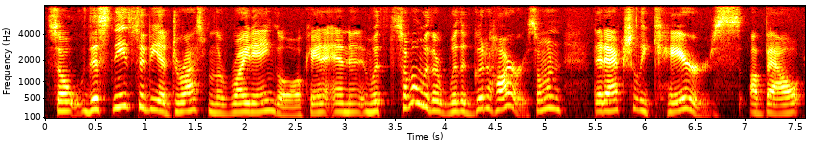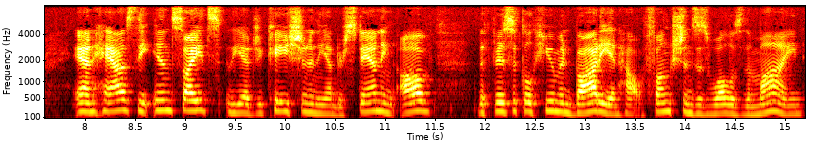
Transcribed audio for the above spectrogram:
So this needs to be addressed from the right angle, okay? And, and with someone with a with a good heart, someone that actually cares about and has the insights, the education, and the understanding of the physical human body and how it functions as well as the mind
